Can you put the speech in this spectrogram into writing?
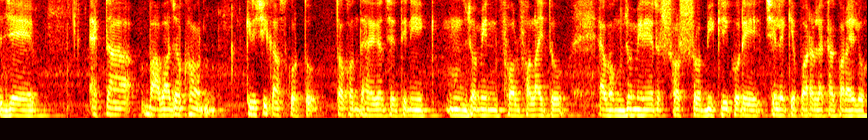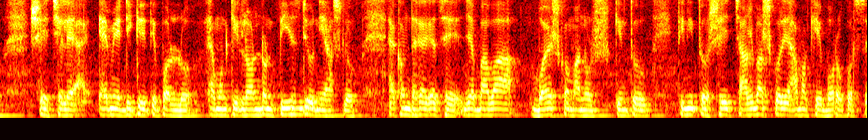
যে একটা বাবা যখন কৃষি কাজ করত তখন দেখা গেছে তিনি জমিন ফল ফলাইতো এবং জমিনের শস্য বিক্রি করে ছেলেকে পড়ালেখা করাইলো। সেই ছেলে এম এ ডিগ্রিতে পড়ল, এমনকি লন্ডন পিএইচডিও নিয়ে আসলো। এখন দেখা গেছে যে বাবা বয়স্ক মানুষ, কিন্তু তিনি তো সেই চাষবাস করে আমাকে বড় করছে,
